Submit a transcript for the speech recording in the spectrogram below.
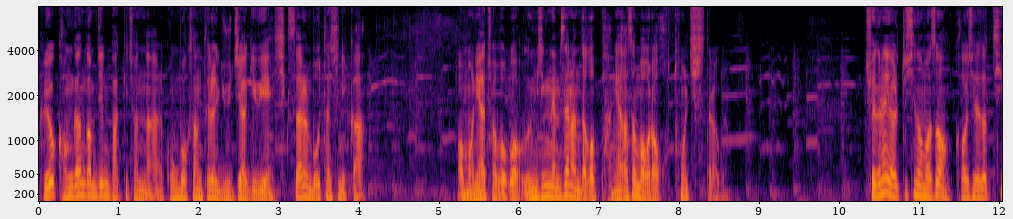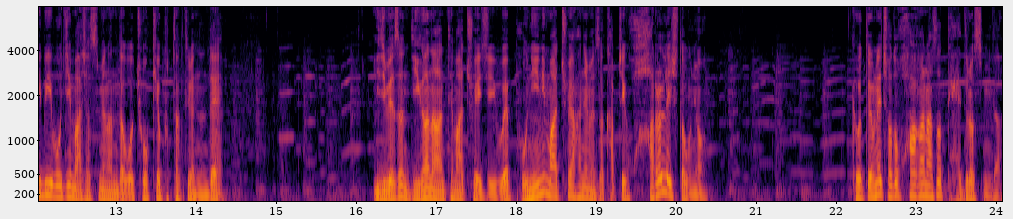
그리고 건강검진 받기 전날 공복 상태를 유지하기 위해 식사를 못 하시니까 어머니와 저보고 음식 냄새 난다고 방에 가서 먹으라고 호통을 치시더라고요. 최근에 12시 넘어서 거실에서 TV 보지 마셨으면 한다고 좋게 부탁드렸는데 이 집에서 네가 나한테 맞춰야지 왜 본인이 맞춰야 하냐면서 갑자기 화를 내시더군요. 그것 때문에 저도 화가 나서 대들었습니다.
